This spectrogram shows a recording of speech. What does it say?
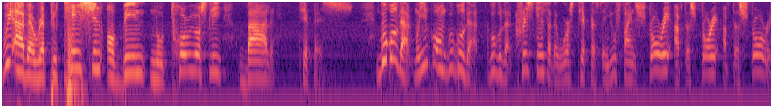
We have a reputation of being notoriously bad tippers. Google that. When you go home, Google that. Google that. Christians are the worst tippers, and you find story after story after story.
